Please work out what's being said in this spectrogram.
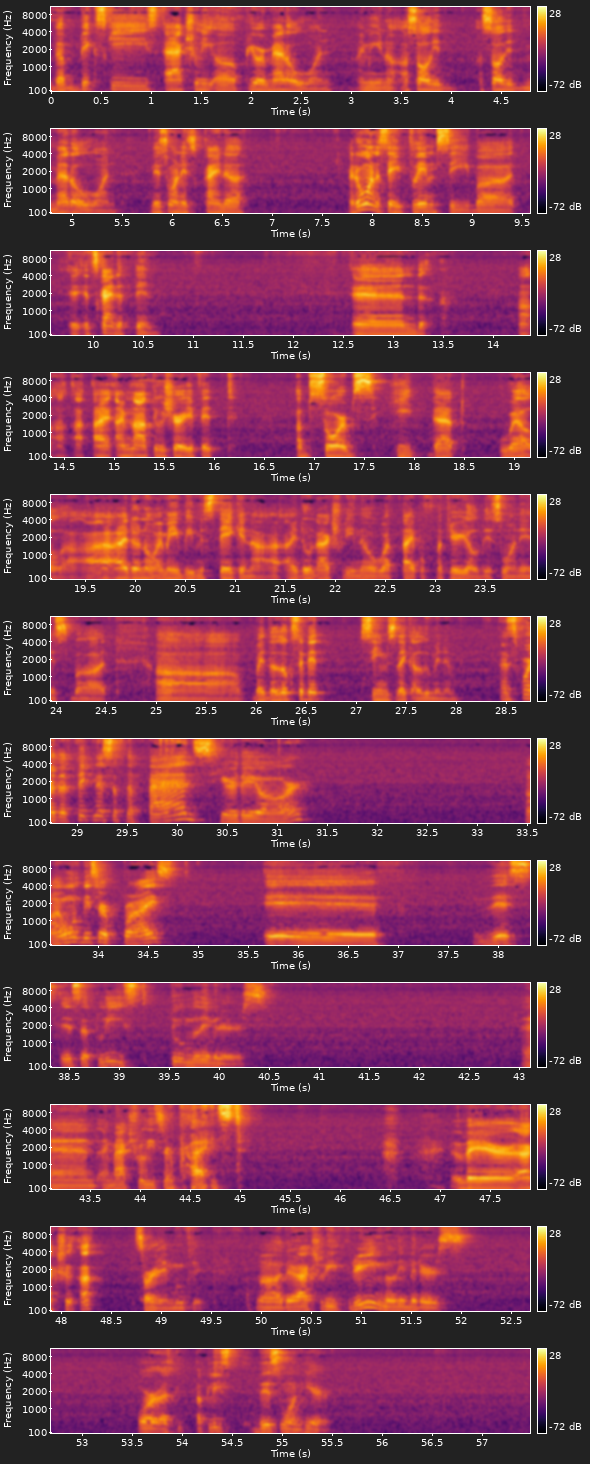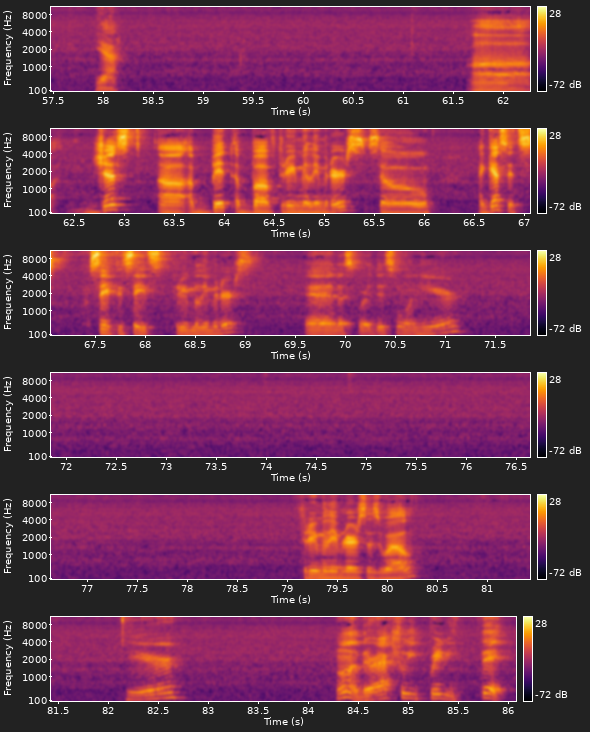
the is actually a pure metal one. I mean, a, a solid a solid metal one. This one is kind of I don't want to say flimsy, but it, it's kind of thin. And uh, I, I'm not too sure if it absorbs heat that well. I, I don't know. I may be mistaken. I, I don't actually know what type of material this one is, but uh, by the looks of it, seems like aluminum. As for the thickness of the pads, here they are. I won't be surprised if this is at least 2 millimeters. And I'm actually surprised. They're actually... Uh, sorry I moved it uh, they're actually three millimeters or at, at least this one here yeah uh, just uh, a bit above three millimeters so I guess it's safe to say it's three millimeters and as for this one here 3 millimeters as well. Here. Oh, they're actually pretty thick.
